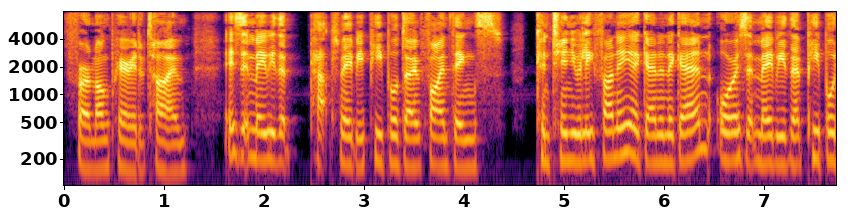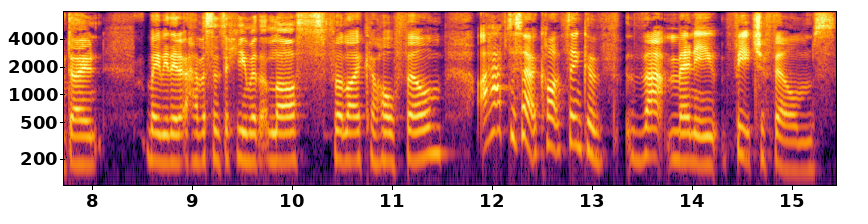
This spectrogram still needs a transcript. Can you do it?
for a long period of time. Is it maybe that perhaps maybe people don't find things continually funny again and again? Or is it maybe that people don't, maybe they don't have a sense of humor that lasts for like a whole film? I have to say, I can't think of that many feature films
